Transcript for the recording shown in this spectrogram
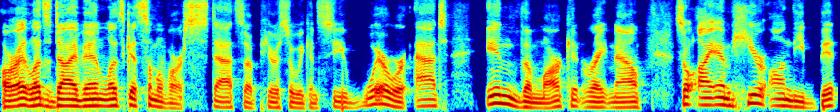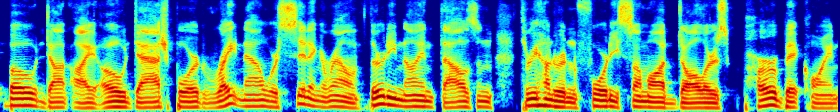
All right, let's dive in. Let's get some of our stats up here so we can see where we're at in the market right now. So I am here on the bitbo.io dashboard. Right now, we're sitting around 39,340 some odd dollars per Bitcoin.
